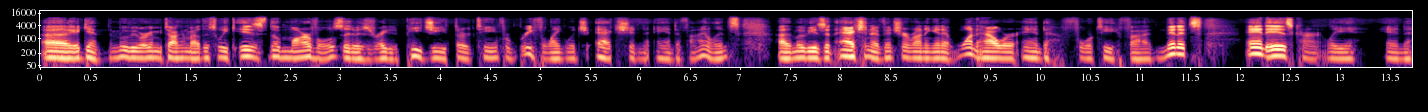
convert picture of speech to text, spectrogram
Uh, again, the movie we're going to be talking about this week is The Marvels. It is rated PG 13 for brief language, action, and violence. Uh, the movie is an action adventure running in at 1 hour and 45 minutes and is currently in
